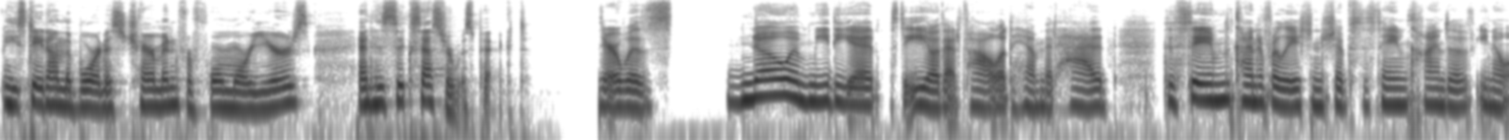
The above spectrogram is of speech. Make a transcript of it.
He stayed on the board as chairman for four more years, and his successor was picked. There was no immediate CEO that followed him that had the same kind of relationships, the same kind of, you know,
